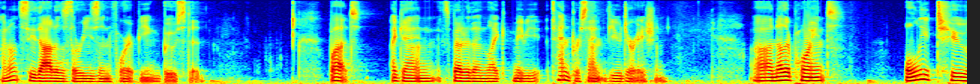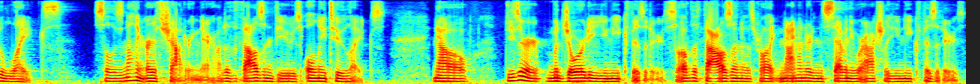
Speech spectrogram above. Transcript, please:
I don't see that as the reason for it being boosted. But again, it's better than like maybe 10% view duration. Uh, another point only two likes. So there's nothing earth shattering there. Out of the thousand views, only two likes. Now, these are majority unique visitors. So of the thousand, it's probably like 970 were actually unique visitors.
